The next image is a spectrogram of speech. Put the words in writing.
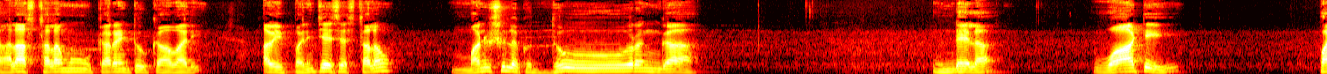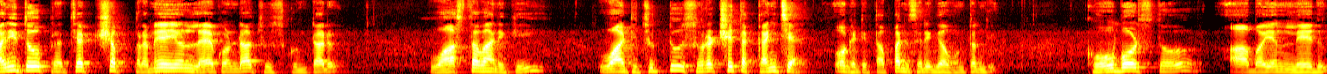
చాలా స్థలము కరెంటు కావాలి. అవి పనిచేసే స్థలం మనుషులకు దూరంగా ఉండేలా వాటి పనితో ప్రత్యక్ష ప్రమేయం లేకుండా చూసుకుంటారు. వాస్తవానికి వాటి చుట్టూ సురక్షిత కంచె ఒకటి తప్పనిసరిగా ఉంటుంది. కోబోర్డ్స్తో ఆ భయం లేదు.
